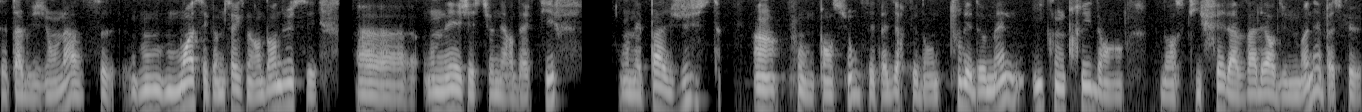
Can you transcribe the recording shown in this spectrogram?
cette allusion-là. Moi, c'est comme ça que je l'ai entendu. C'est euh, on est gestionnaire d'actifs, on n'est pas juste un fonds de pension, c'est-à-dire que dans tous les domaines, y compris dans, dans ce qui fait la valeur d'une monnaie, parce que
